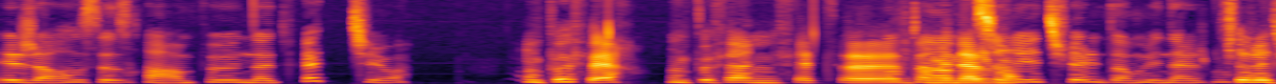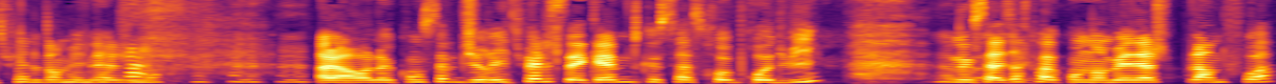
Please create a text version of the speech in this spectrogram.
Et genre, ce sera un peu notre fête, tu vois. On peut faire. On peut faire une fête euh, fait un d'emménagement. petit rituel d'emménagement. Petit rituel d'emménagement. Alors, le concept du rituel, c'est quand même que ça se reproduit. Ah Donc, ça veut dire qu'on emménage plein de fois?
